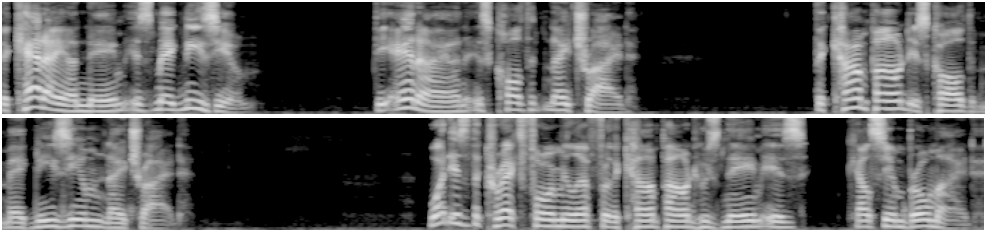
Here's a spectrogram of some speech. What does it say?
The cation name is magnesium. The anion is called nitride. The compound is called magnesium nitride. What is the correct formula for the compound whose name is calcium bromide?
